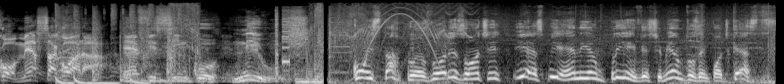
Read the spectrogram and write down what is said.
Começa agora. F5 News. Com Star Plus no horizonte, ESPN amplia investimentos em podcasts.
